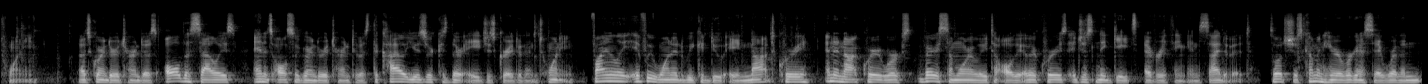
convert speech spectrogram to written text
20. That's going to return to us all the Sallys, and it's also going to return to us the Kyle user because their age is greater than 20. Finally, if we wanted, we could do a not query, and a not query works very similarly to all the other queries. It just negates everything inside of it. So let's just come in here. We're going to say where the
